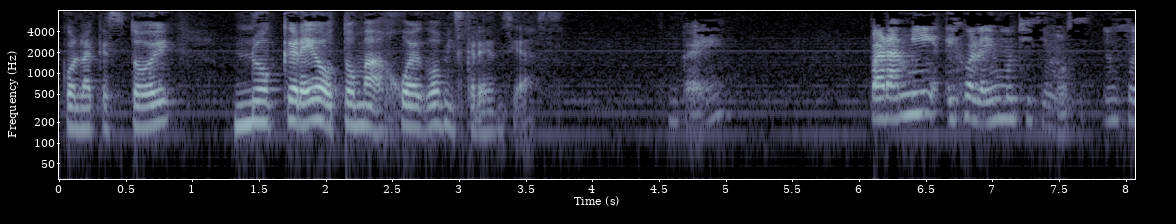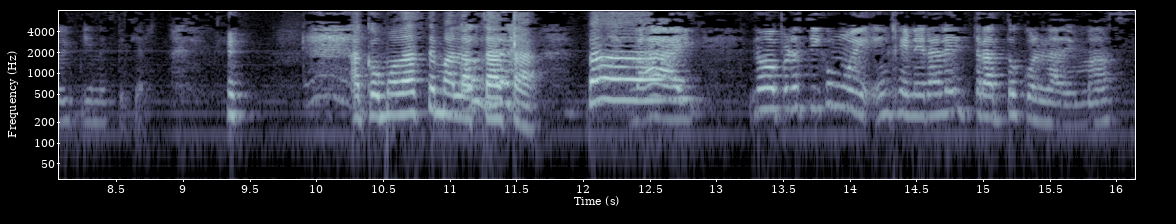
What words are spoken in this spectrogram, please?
con la que estoy no creo toma a juego mis creencias. Ok. Para mí, híjole, hay muchísimos. Yo soy bien especial. Acomodaste mal la O sea, taza. Bye. Bye. No, pero sí como en general el trato con la demás,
